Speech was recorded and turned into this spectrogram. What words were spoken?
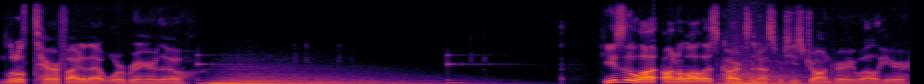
I'm a little terrified of that Warbringer, though. He's a lot on a lot less cards than us, but he's drawn very well here.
